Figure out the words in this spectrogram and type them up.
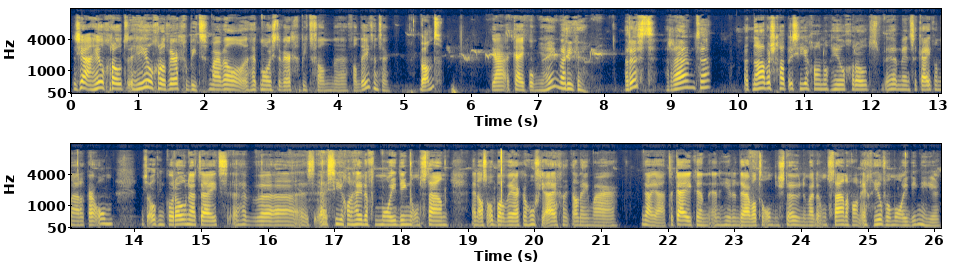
Dus ja, een heel groot, heel groot werkgebied, maar wel het mooiste werkgebied van, uh, van Deventer. Want? Ja, kijk om je heen, Marieke. Rust, ruimte, het naberschap is hier gewoon nog heel groot. Dus, mensen kijken naar elkaar om. Dus ook in coronatijd hebben we, uh, zie je gewoon hele mooie dingen ontstaan. En als opbouwwerker hoef je eigenlijk alleen maar nou ja, te kijken en hier en daar wat te ondersteunen. Maar er ontstaan er gewoon echt heel veel mooie dingen hier.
